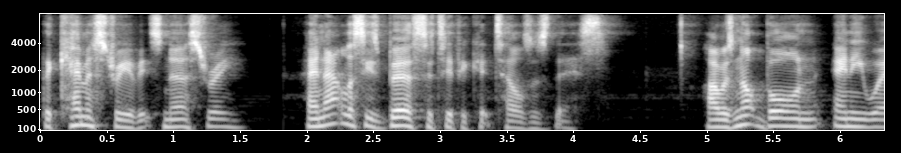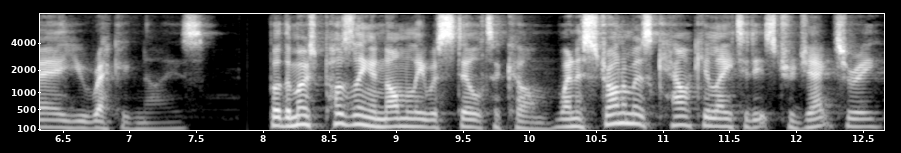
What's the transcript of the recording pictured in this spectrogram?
the chemistry of its nursery. And Atlas's birth certificate tells us this. I was not born anywhere you recognize. But the most puzzling anomaly was still to come. When astronomers calculated its trajectory,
